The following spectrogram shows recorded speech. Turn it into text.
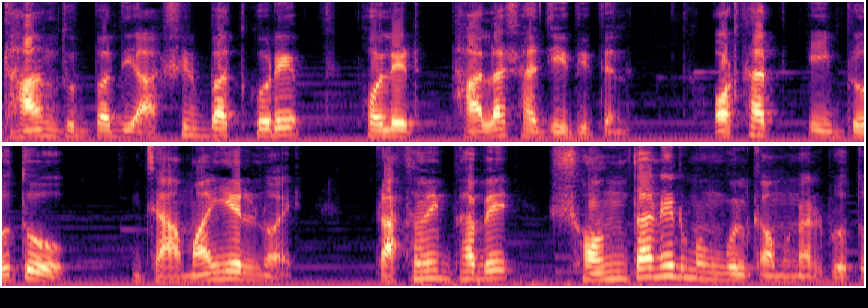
ধান দুর্বা দিয়ে আশীর্বাদ করে ফলের থালা সাজিয়ে দিতেন। অর্থাৎ এই ব্রত জামাইয়ের নয়, প্রাথমিকভাবে সন্তানের মঙ্গল কামনার ব্রত।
